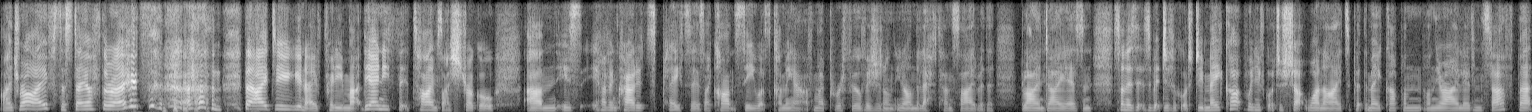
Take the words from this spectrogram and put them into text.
I drive, so stay off the roads. um, that I do, you know, pretty much. The only th- times I struggle um, is if I'm in crowded places. I can't see what's coming out of my peripheral vision on, you know, on the left hand side where the blind eye is, and sometimes it's a bit difficult to do makeup when you've got to shut one eye to put the makeup on on your eyelid and stuff. But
